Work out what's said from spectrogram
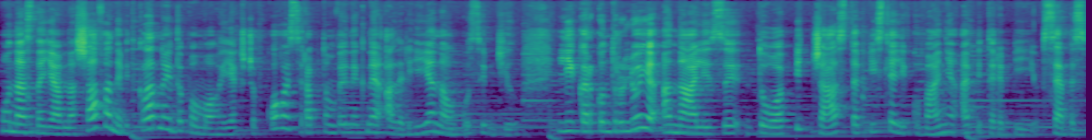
У нас наявна шафа невідкладної допомоги, якщо в когось раптом виникне алергія на укуси бджіл. Лікар контролює аналізи до, під час та після лікування апітерапії. Все безпечно.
